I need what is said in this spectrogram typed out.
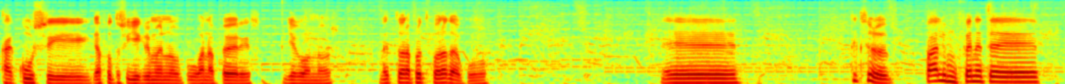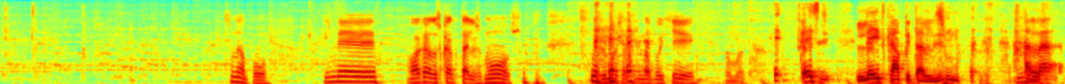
ακούσει αυτό το συγκεκριμένο που αναφέρεις, γεγονός. Ναι, τώρα πρώτη φορά το ακούω. Ε, δεν ξέρω, πάλι μου φαίνεται... Τι να πω. Είναι ο άκρατος καπιταλισμός. Ζούμε σε αυτή την εποχή. Παίζει late capitalism. Ναι. αλλά,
